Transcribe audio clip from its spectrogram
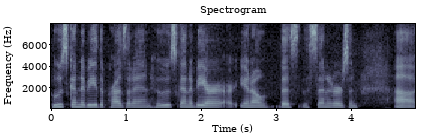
Who's going to be the president? Who's going to be our, you know, the, the senators and uh,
